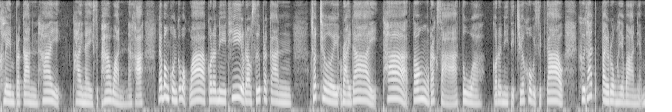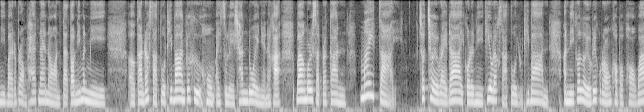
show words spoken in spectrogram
เคลมประกันให้ภายใน 15 วันนะคะ และบางคนก็บอกว่ากรณีที่เราซื้อประกัน ชดเชยรายได้ ถ้าต้องรักษาตัว กรณีติดเชื้อโควิด -19 คือถ้าไปโรงพยาบาลเนี่ยมีใบรับรองแพทย์แน่นอน แต่ตอนนี้มันมีการรักษาตัวที่บ้านก็คือ Home Isolation ด้วยเนี่ยนะคะ บางบริษัทประกันไม่จ่ายชดเชยรายได้กรณีที่รักษาตัวอยู่ที่บ้าน อันนี้ก็เลยเรียกร้องคอปพอว่า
